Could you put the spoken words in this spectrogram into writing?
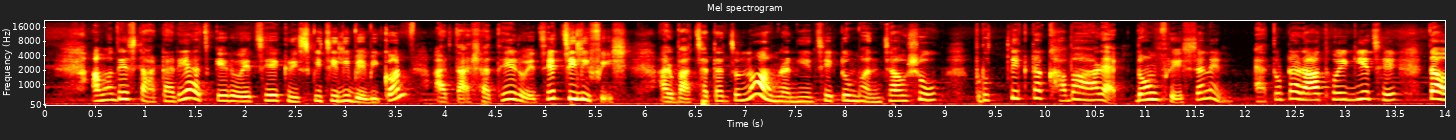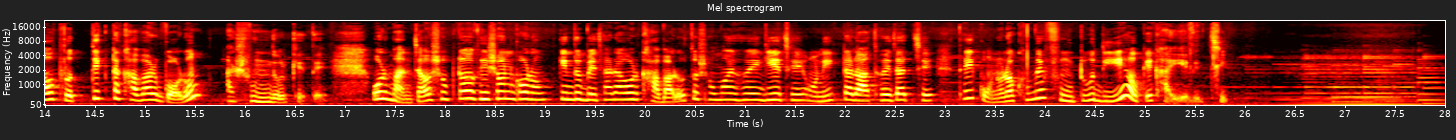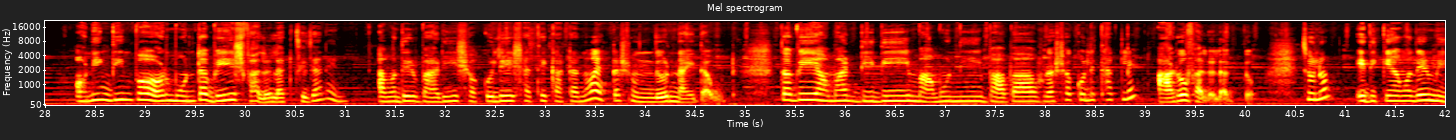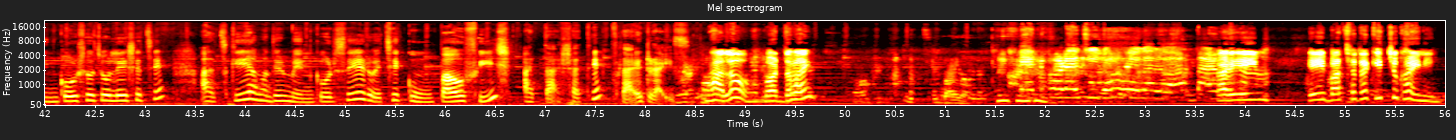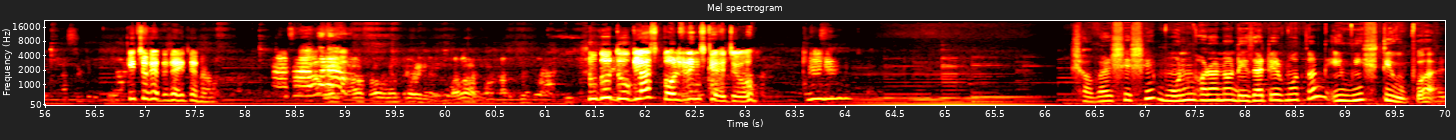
আমাদের স্টার্টারে আজকে রয়েছে ক্রিসপি চিলি বেবিকর্ন আর তার সাথে রয়েছে চিলি ফিশ। আর বাচ্চাটার জন্য আমরা নিয়েছি একটু মাঞ্চাও স্যুপ। প্রত্যেকটা খাবার একদম ফ্রেশ, জানেন? এতটা রাত হয়ে গিয়েছে, তাও প্রত্যেকটা খাবার গরম আর সুন্দর খেতে। ওর মাঞ্চাও স্যুপটাও ভীষণ গরম, কিন্তু বেচারা ওর খাবারও তো সময় হয়ে গিয়েছে, অনেকটা রাত হয়ে যাচ্ছে, তাই কোনো রকমে ফুঁটু দিয়ে ওকে খাইয়ে দিচ্ছি। অনেক দিন পর মনটা বেশ ভালো লাগছে জানেন? আমাদের বাড়ি সকলের সাথে কাটানো একটা সুন্দর নাইট আউট তবে আমার দিদি, মামনি, বাবা ওরা সকলে থাকলে আরও ভালো লাগতো। চলুন এদিকে আমাদের মেন কোর্সও চলে এসেছে। আজকে আমাদের মেন কোর্সে রয়েছে কুংপাও ফিশ আর তার সাথে ফ্রাইড রাইস ভালো, বর্দা ভাই? আর এই এই বাচ্চাটা কিচ্ছু খায়নি। কিচ্ছু খেতে চাইছে না। শুধু দু গ্লাস কোল্ড ড্রিঙ্কস খেয়েছো। সবার শেষে মন ভরানো ডেজার্টের মতন এই মিষ্টি উপহার।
